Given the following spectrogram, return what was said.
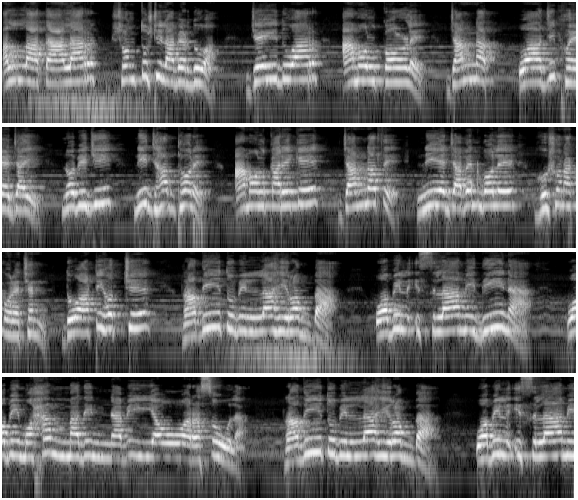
আল্লাহ তাআলার সন্তুষ্টি লাভের দোয়া। যেই দোয়ার আমল করলে জান্নাত ওয়াজিব হয়ে যায়। নবীজি নিজ হাত ধরে আমলকারীকে জান্নাতে নিয়ে যাবেন বলে ঘোষণা করেছেন। দোয়াটি হচ্ছে রাদি তুবিল্লাহি রব্বা ওয়াবিল ইসলামি দিনা ওয়াবি মুহাম্মাদিন নাবিয়্যা ওয়া রাসূলা। রাদিতু বিল্লাহি রব্বা ওয়াবিল ইসলামি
